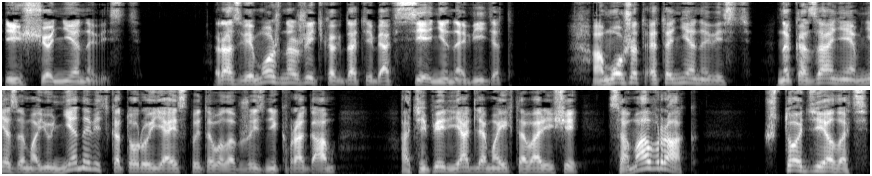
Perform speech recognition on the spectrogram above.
И еще ненависть. Разве можно жить, когда тебя все ненавидят? А может, это ненависть, наказание мне за мою ненависть, которую я испытывала в жизни к врагам, а теперь я для моих товарищей сама враг? Что делать?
